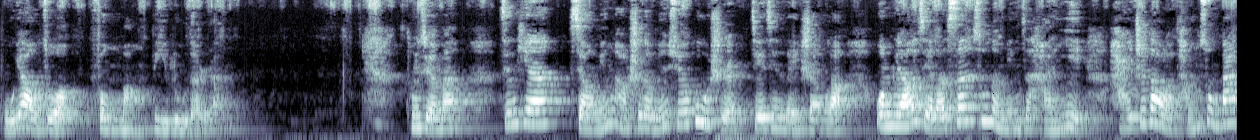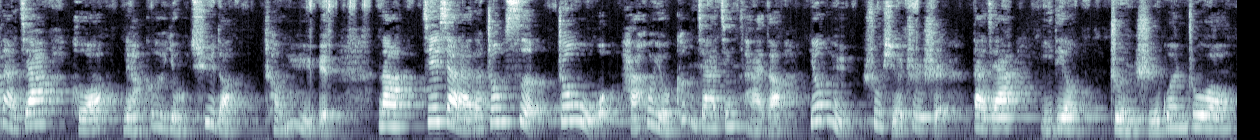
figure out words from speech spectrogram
不要做锋芒毕露的人。同学们，今天小明老师的文学故事接近尾声了。我们了解了三苏的名字含义，还知道了唐宋八大家和两个有趣的成语。那接下来的周四周五还会有更加精彩的英语、数学知识，大家一定准时关注哦。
